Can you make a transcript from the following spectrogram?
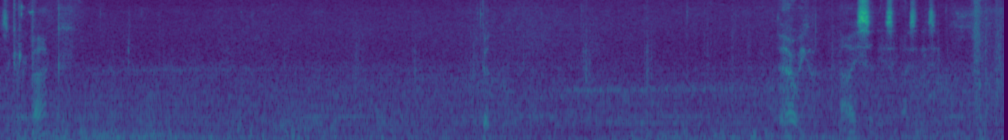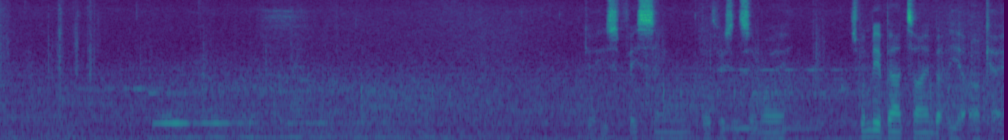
Is he coming back? Good. There we go. Nice and easy, nice and easy. He's facing, they're both facing the same way. This wouldn't be a bad time, but yeah, okay.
